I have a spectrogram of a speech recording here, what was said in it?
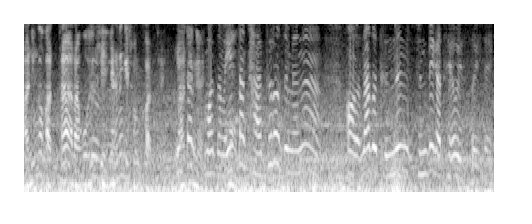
아닌 것 같아 라고 이렇게 응, 얘기하는 게 좋을 것 같아. 일단 나중에 맞아 어, 일단 다 들어주면은 어 나도 듣는 준비가 되어 있어 이제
